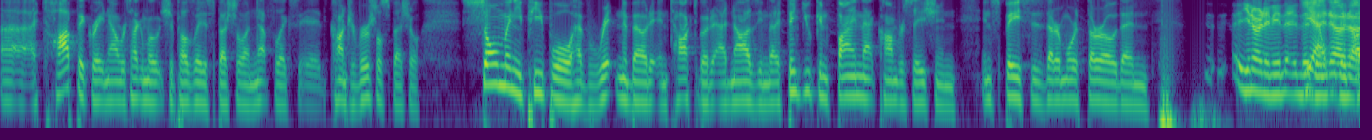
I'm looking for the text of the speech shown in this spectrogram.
uh, topic right now, we're talking about Chappelle's latest special on Netflix, uh, controversial special. So many people have written about it and talked about it ad nauseum that I think you can find that conversation in spaces that are more thorough than you know what I mean? yeah, no, no,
